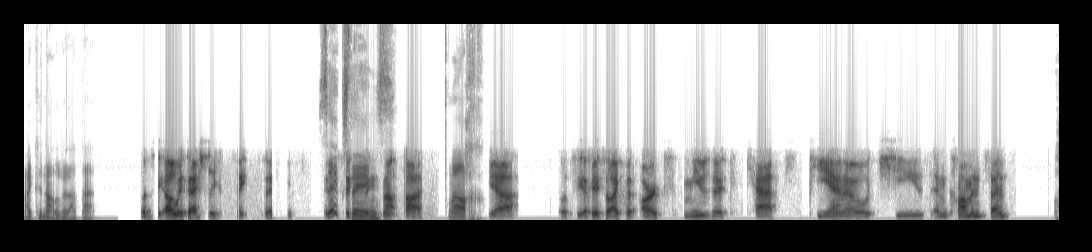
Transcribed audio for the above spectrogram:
I could not live without that. Let's see. Oh, it's actually six things. It's Six, things. not five. Ugh. Yeah. Let's see. Okay, so I put art, music, cats, piano, cheese, and common sense.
